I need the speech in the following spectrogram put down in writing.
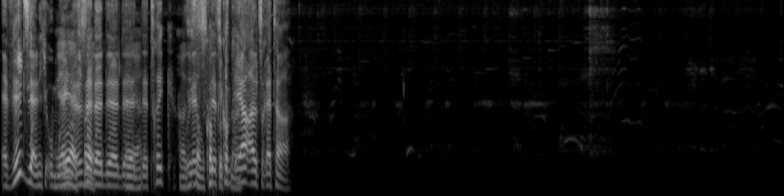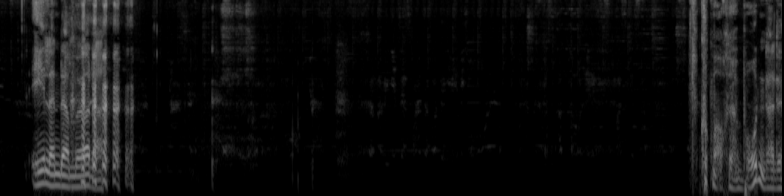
er will sie ja nicht umbringen. ja, das ich ist ja der, der, der, Ja, ja. der Trick. Den jetzt, jetzt kommt er als Retter. Elender Mörder. Guck mal, auch der Boden da, der,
